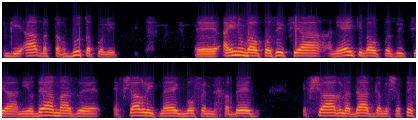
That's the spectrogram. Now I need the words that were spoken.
פגיעה בתרבות הפוליטית. אה, היינו באופוזיציה, אני הייתי באופוזיציה, אני יודע מה זה, אפשר להתנהג באופן מכבד, אפשר לדעת גם לשתף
